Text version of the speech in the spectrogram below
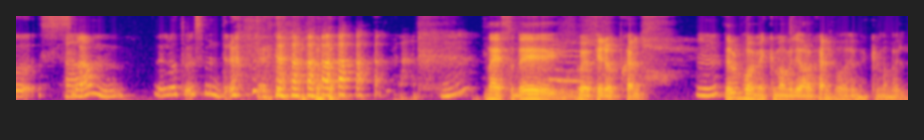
och slam. Det låter väl som en dröm. Mm. Nej, så det går ju att fylla upp själv. Mm. Det beror på hur mycket man vill göra själv och hur mycket man vill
